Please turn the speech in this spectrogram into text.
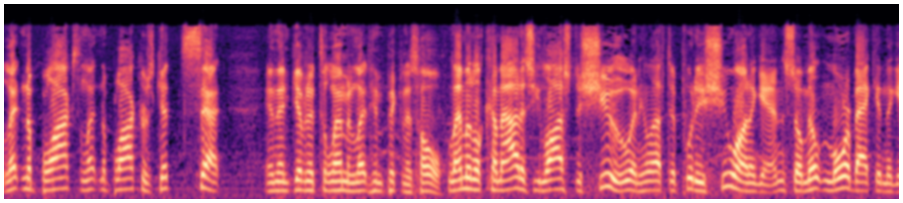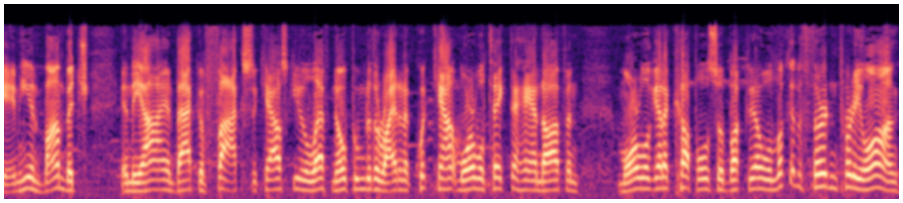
letting the blocks and letting the blockers get set and then giving it to Lemon, let him pick in his hole. Lemon will come out as he lost a shoe, and he'll have to put his shoe on again. So Milton Moore back in the game. He and Bombich in the eye and back of Fox. Sikowski to the left, Noteboom to the right. and a quick count, Moore will take the handoff, and Moore will get a couple. So Bucknell will look at a third and pretty long.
